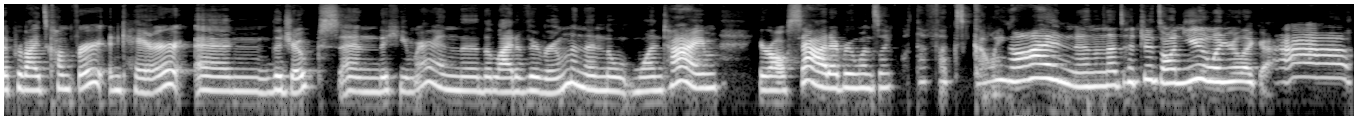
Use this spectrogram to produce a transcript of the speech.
that provides comfort and care and the jokes and the humor and the, the light of the room. And then the one time you're all sad, everyone's like, what the fuck's going on? And then the attention's on you and you're like, ah.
